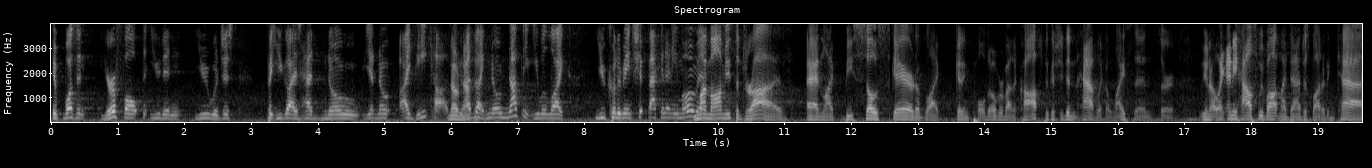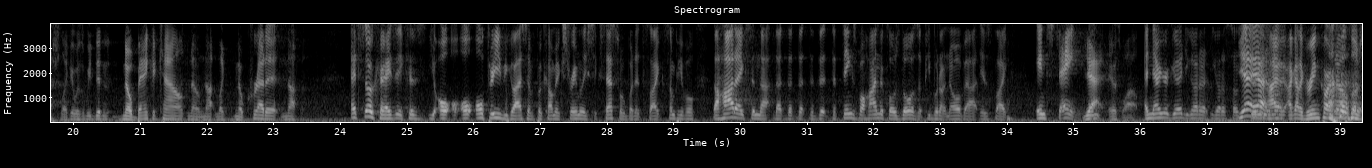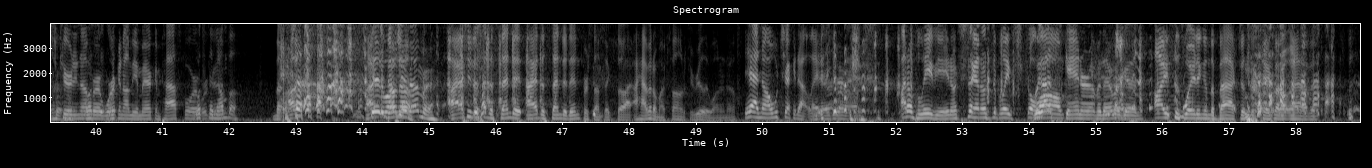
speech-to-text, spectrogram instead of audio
it wasn't your fault that you didn't. You were just, but you guys had no you had no ID cards. No, you nothing. Had, like no nothing. You were like you could have been shipped back at any moment. My mom used to drive and like be so scared of like getting pulled over by the cops because she didn't have like a license or you know like any house we bought my dad just bought it in cash like it was we didn't no bank account no not like no credit nothing It's so crazy because all, all, all three of you guys have become extremely successful, but it's like some people, the heartaches and the, the, the, the, the, the things behind the closed doors that people don't know about is like insane. yeah it was wild And now you're good. You got a you got a social. yeah security yeah number? I, I got a green card now social security number what- working on the american passport What's we're the good. number? But I, I Dude, don't what's your know. number? I actually just had to send it. I had to send it in for something, so I, I have it on my phone if you really want to know. Yeah, no, we'll check it out later. You I don't believe you. You know, just like I don't believe Shalom. We got a scanner over there. We're good. Ice is waiting in the back just in case I don't have it.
